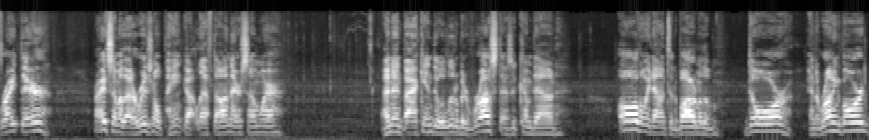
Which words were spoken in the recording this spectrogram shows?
right there. Right, some of that original paint got left on there somewhere. And then back into a little bit of rust as it come down all the way down to the bottom of the door and the running board.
